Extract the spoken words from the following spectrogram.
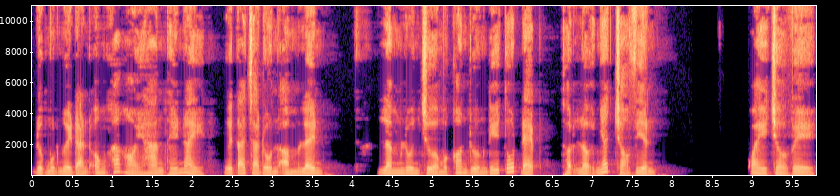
được một người đàn ông khác hỏi han thế này, người ta trả đồn ầm lên. Lâm luôn chừa một con đường đi tốt đẹp, thuận lợi nhất cho Viên. Quay trở về,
